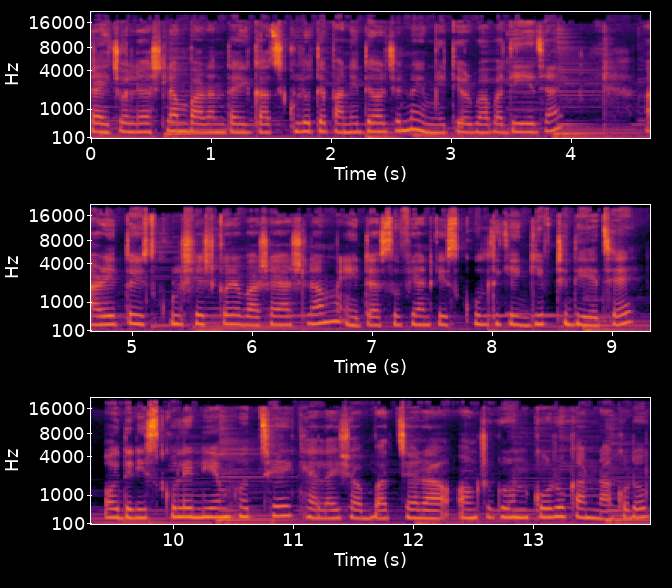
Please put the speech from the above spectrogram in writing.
তাই চলে আসলাম বারান্দায় গাছগুলোতে পানি দেওয়ার জন্য। এমনিতে ওর বাবা দিয়ে যায়। আর এই তো স্কুল শেষ করে বাসায় আসলাম। এটা সুফিয়ানকে স্কুল থেকে গিফট দিয়েছে। ওদের স্কুলের নিয়ম হচ্ছে খেলায় সব বাচ্চারা অংশগ্রহণ করুক আর না করুক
